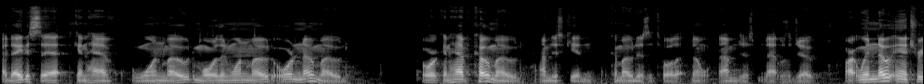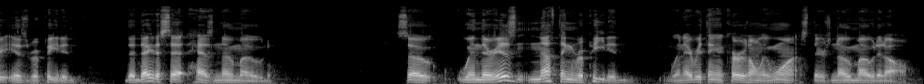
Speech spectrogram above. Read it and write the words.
A data set can have one mode, more than one mode, or no mode. Or it can have commode. I'm just kidding. Commode is a toilet. Don't I'm just that was a joke. All right, when no entry is repeated, the data set has no mode. So when there is nothing repeated, when everything occurs only once, there's no mode at all.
